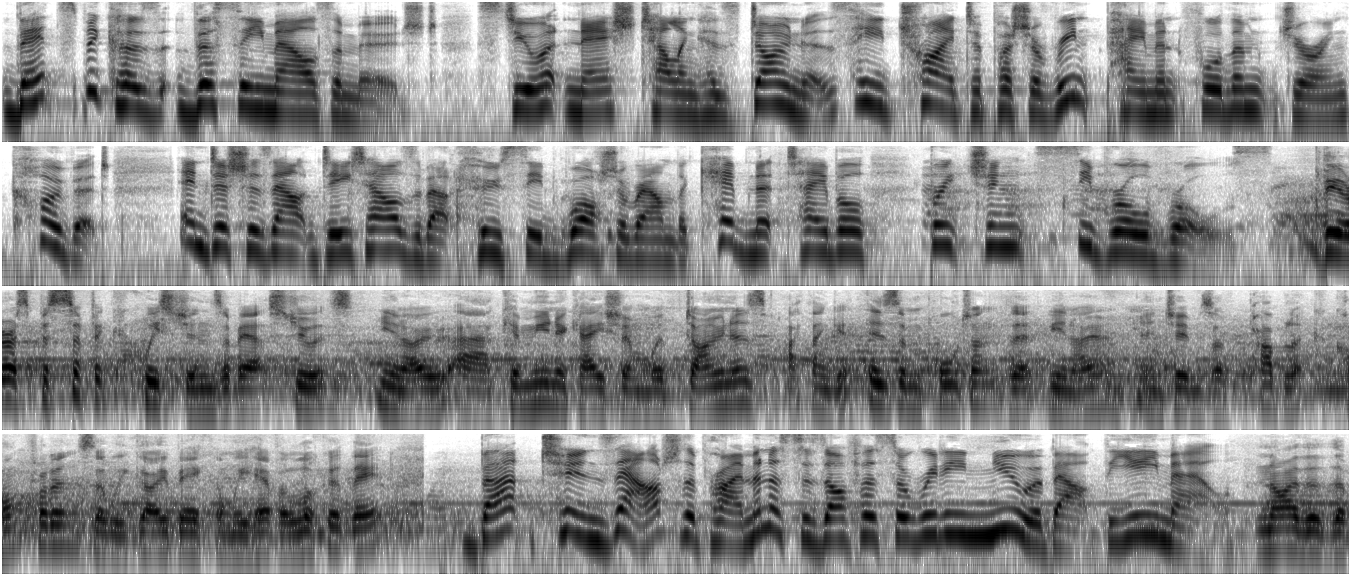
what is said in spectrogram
That's because this email's emerged. Stuart Nash telling his donors he tried to push a rent payment for them during COVID and dishes out details about who said what around the cabinet table, breaching several rules. There are specific questions about Stuart's, you know, uh, communication with donors. I think it is important that, you know, in terms of public confidence, that we go back and we have a look at that. But turns out the Prime Minister's office already knew about the email. Neither the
